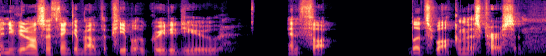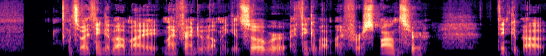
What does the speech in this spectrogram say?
and you can also think about the people who greeted you and thought let's welcome this person. And so I think about my my friend who helped me get sober. I think about my first sponsor. I think about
